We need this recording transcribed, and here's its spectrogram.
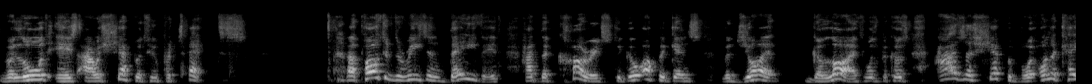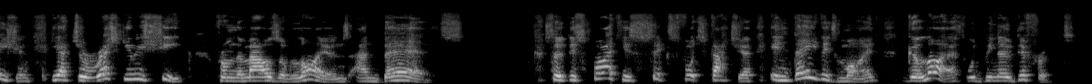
The Lord is our shepherd who protects. A part of the reason David had the courage to go up against the giant Goliath was because, as a shepherd boy, on occasion, he had to rescue his sheep from the mouths of lions and bears. So, despite his six foot stature, in David's mind, Goliath would be no different.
